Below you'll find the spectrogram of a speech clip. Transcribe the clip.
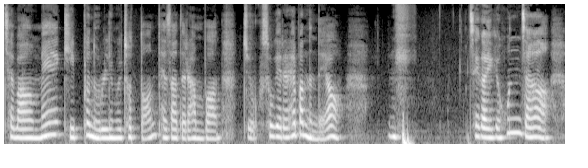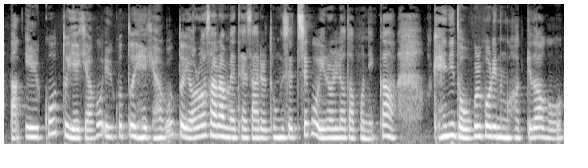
제 마음에 깊은 울림을 줬던 대사들을 한번 쭉 소개를 해봤는데요. 제가 이게 혼자 막 읽고 또 얘기하고 읽고 또 얘기하고 또 여러 사람의 대사를 동시에 치고 이러려다 보니까 괜히 더 오글거리는 것 같기도 하고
